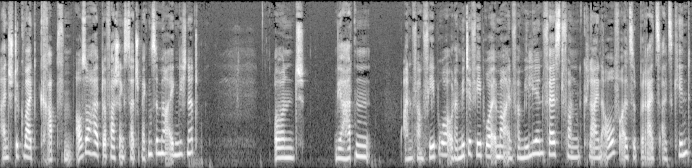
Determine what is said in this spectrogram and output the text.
ein Stück weit krapfen. Außerhalb der Faschingszeit schmecken sie mir eigentlich nicht. Und wir hatten Anfang Februar oder Mitte Februar immer ein Familienfest von klein auf, also bereits als Kind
